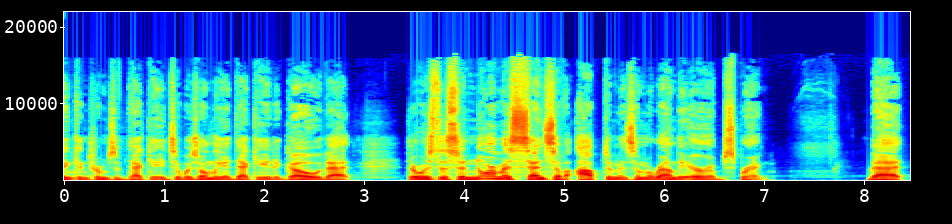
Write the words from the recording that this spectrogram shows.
think in terms of decades, it was only a decade ago that there was this enormous sense of optimism around the Arab Spring. That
